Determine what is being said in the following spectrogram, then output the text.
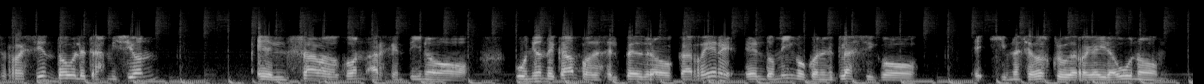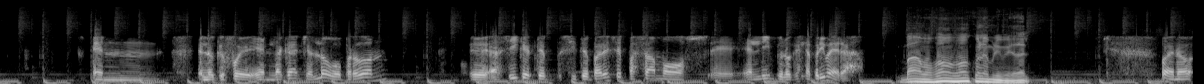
recién, doble transmisión el sábado con Argentino Unión de Campos desde el Pedro Carrere, el domingo con el clásico eh, Gimnasia 2 Club de Regueira 1 en, en, lo que fue en la cancha El Lobo, perdón. Eh, así que si te parece pasamos eh, en limpio lo que es la primera. Vamos, vamos, vamos con la primera, dale. Bueno,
